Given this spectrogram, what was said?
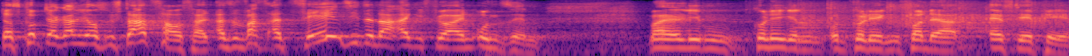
Das kommt ja gar nicht aus dem Staatshaushalt. Also, was erzählen Sie denn da eigentlich für einen Unsinn, meine lieben Kolleginnen und Kollegen von der FDP?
